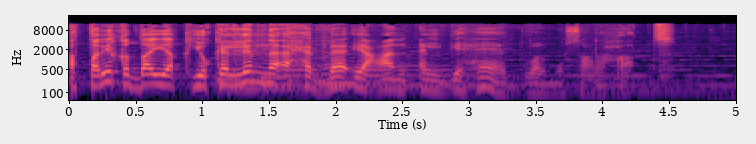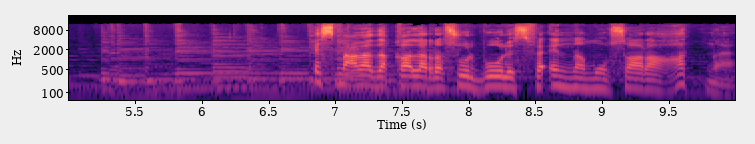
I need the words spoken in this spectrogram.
الطريق الضيق يكلمنا أحبائي عن الجهاد والمصارعات. اسمع ماذا قال الرسول بولس فإن مصارعتنا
